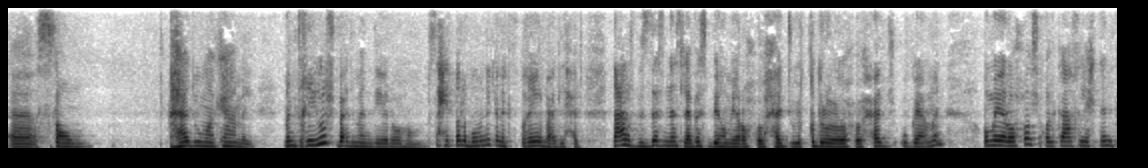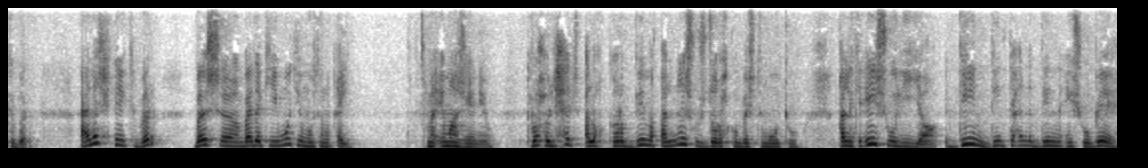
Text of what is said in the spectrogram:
آه، الصوم. هادو ما كامل. ما نتغيروش بعد ما نديروهم. بصح يطلبوا منك إنك تتغير بعد الحج. نعرف بزاف ناس لاباس بهم يروحوا حج ويقدروا يروحوا حج وكامل وما يروحوش. يقول لك خلي حتى نكبر. علاش حتى يكبر؟ باش بعد كي يموت يموت نقي. تسمى ايماجينيو تروحوا الحج alors ربي ما قالناش وجدوا روحكم باش تموتوا. قال لك عيشوا ليا. الدين الدين تاعنا الدين نعيشوا به.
